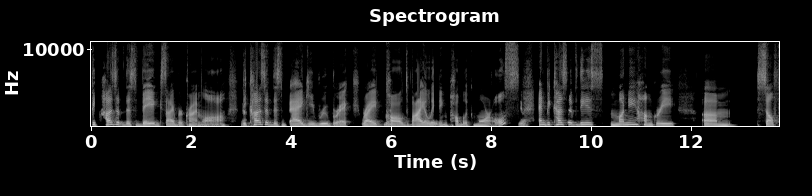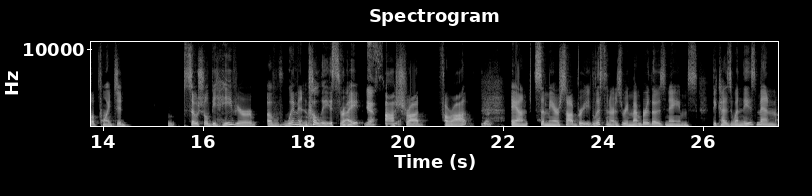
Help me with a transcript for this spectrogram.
because of this vague cybercrime law yeah. because of this baggy rubric right yeah. called violating public morals and because of these money hungry um, self-appointed social behavior of women police, mm-hmm. right? Yes. Ashraf yes. Farhat yes. and Samir Sabri. Listeners, remember those names because when these men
